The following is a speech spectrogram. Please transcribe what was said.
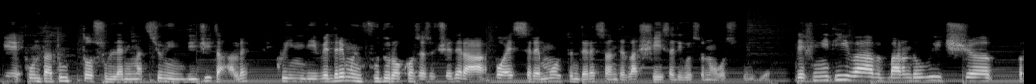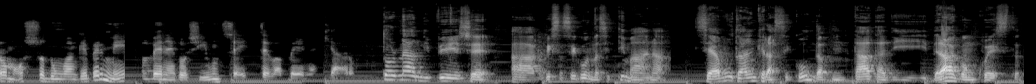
che punta tutto sulle animazioni in digitale quindi vedremo in futuro cosa succederà. Può essere molto interessante l'ascesa di questo nuovo studio. Definitiva Barn Witch promosso dunque anche per me. Bene così, un 7 va bene, chiaro. Tornando invece a questa seconda settimana, si è avuta anche la seconda puntata di Dragon Quest.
